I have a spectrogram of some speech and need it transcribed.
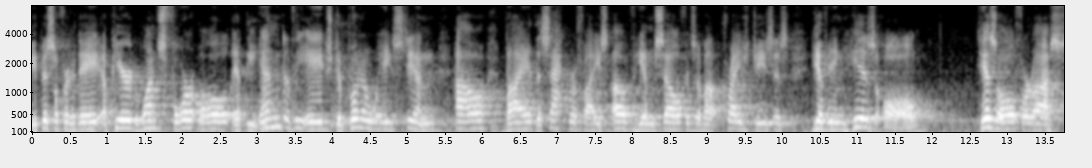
epistle for today appeared once for all at the end of the age to put away sin. How? By the sacrifice of himself. It's about Christ Jesus giving his all, his all for us.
